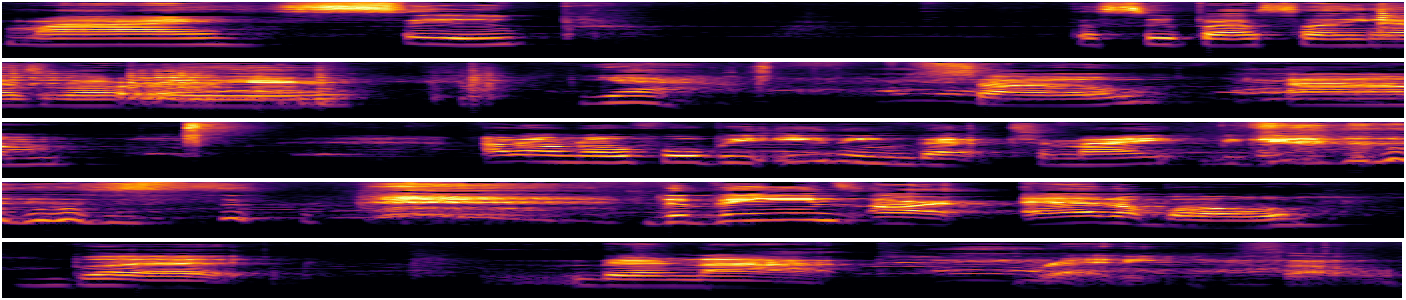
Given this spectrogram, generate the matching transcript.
my soup. The soup I was telling you guys about earlier. Yeah. So, um, I don't know if we'll be eating that tonight because the beans are edible, but they're not ready. So,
